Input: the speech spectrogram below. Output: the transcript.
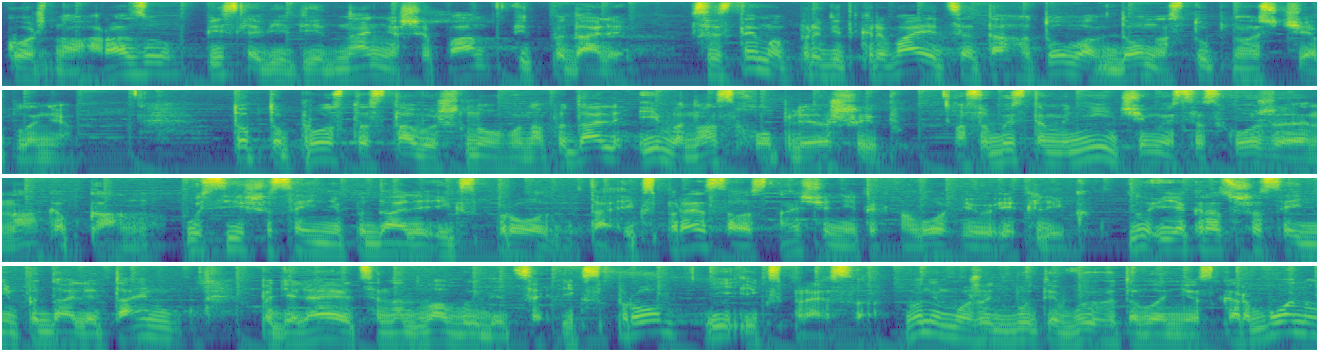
кожного разу після від'єднання шипа від педалі. Система привідкривається та готова до наступного щеплення. Тобто просто ставиш ногу на педаль і вона схоплює шип. Особисто мені чимось це схоже на капкан. Усі шосейні педалі X Pro та Express оснащені технологією e-click. Ну і якраз шосейні педалі Time поділяються на два види: це X Pro і Express. Вони можуть бути виготовлені з карбону,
